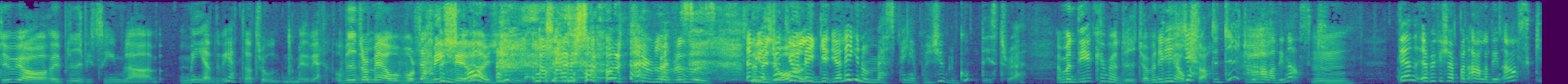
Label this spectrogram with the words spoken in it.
Du och jag har ju blivit så himla medvetna, tror du medvetet. Och vi drar med vår Det här familj i förstör det. julen. Det förstör julen, precis. Nej, men jag, tror att jag, lägger, jag lägger nog mest pengar på julgodis tror jag. Ja men det kan vara dyrt. Ja men det, Det är jag jättedyrt med Aladdin-ask. Mm. Den, jag brukar köpa en Aladdin-ask.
